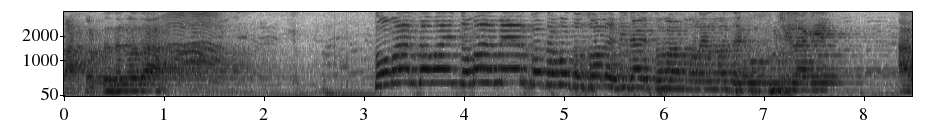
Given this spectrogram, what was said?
রাগ করতেছেন দাদা তোমার জামাই তোমার মেয়ের কথা মতো চলে, বিদায় তোমার মনের মধ্যে খুব খুশি লাগে। আর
